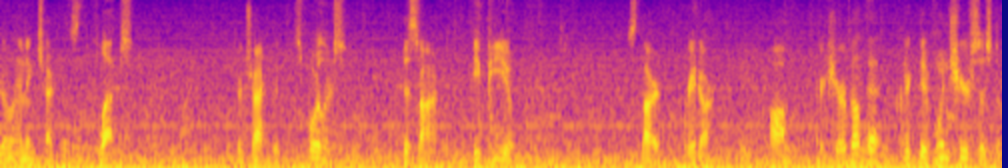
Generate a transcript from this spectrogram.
After landing checklist. Flaps. Retracted. Spoilers. Disarm. APU. Start. Radar. Off. Are you sure about that? Predictive wind shear system.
